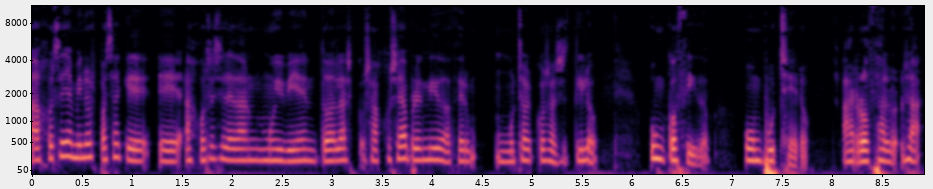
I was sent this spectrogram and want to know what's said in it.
a José y a mí nos pasa que eh, a José se le dan muy bien todas las cosas. José ha aprendido a hacer muchas cosas, estilo un cocido, un puchero, arroz al... O sea,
